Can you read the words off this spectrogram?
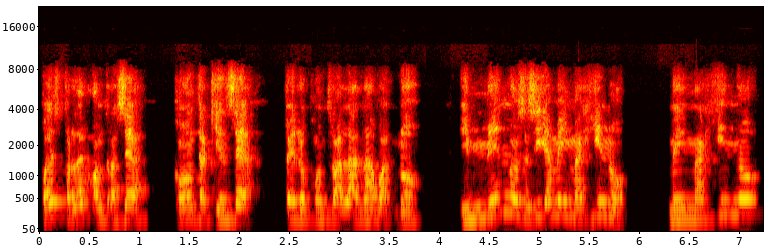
puedes perder contra sea, contra quien sea, pero contra la Nahua no. Y menos así, ya me imagino, me imagino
